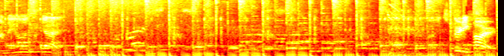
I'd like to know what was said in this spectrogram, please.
on, I almost got it. It's pretty hard.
